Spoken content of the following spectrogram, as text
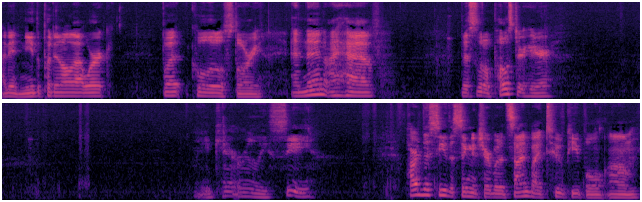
I didn't need to put in all that work. but cool little story. And then I have this little poster here. You can't really see. Hard to see the signature, but it's signed by two people. Um,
